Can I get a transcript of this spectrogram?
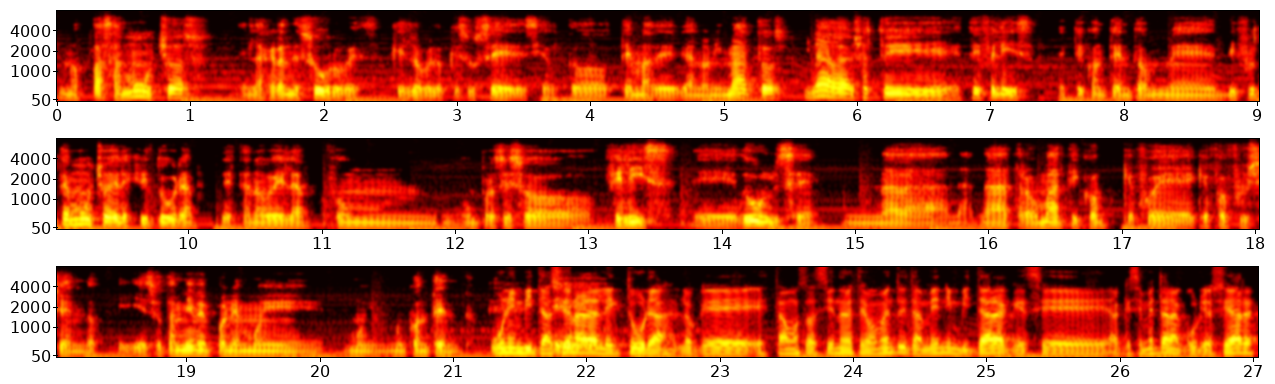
nos pasa a muchos, en las grandes urbes, que es lo, lo que sucede, ciertos temas de, anonimatos. Y nada, yo estoy, estoy feliz, estoy contento. Me disfruté mucho de la escritura de esta novela. Fue un, un proceso feliz, eh, dulce, nada, nada traumático que fue, que fue fluyendo. Y eso también me pone muy, muy, muy contento. Una invitación a la eh, lectura, lo que estamos haciendo en este momento, y también invitar a que se, a que se metan a curiosear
